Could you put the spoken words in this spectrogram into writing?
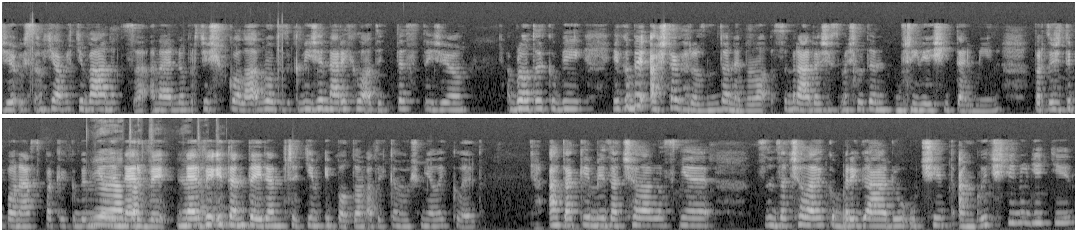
že už jsem chtěla prostě Vánoce a najednou prostě škola a bylo to takový, že narychlo a teď testy, že jo. A bylo to jakoby, jakoby až tak hrozný to nebylo. Jsem ráda, že jsme šli ten dřívější termín, protože ty po nás pak jakoby měli jo, nervy, taky, nervy i ten týden předtím, i potom a teďka my už měli klid. A taky mi začala vlastně, jsem začala jako brigádu učit angličtinu děti,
